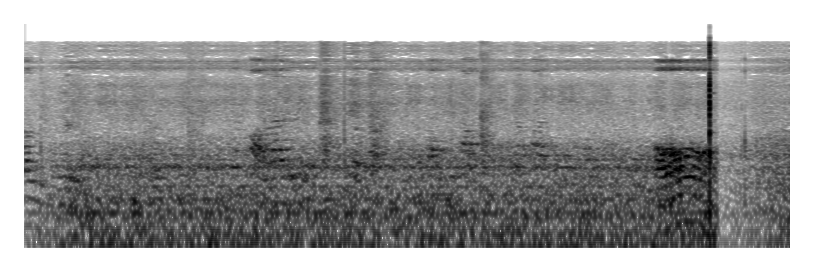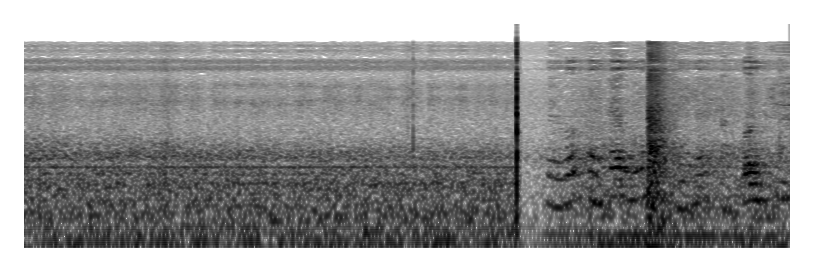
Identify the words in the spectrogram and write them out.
เป็นรถกรุงเทพหรือเปล่ากรุงเทพค่ะ บัญชี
